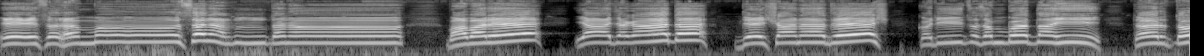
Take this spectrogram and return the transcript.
एस धम्मो सनंतनो. बाबा रे या जगात देशानं देश कधीच संपत नाही. तर तो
